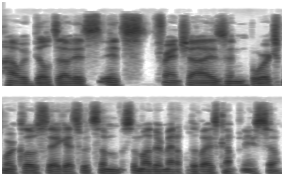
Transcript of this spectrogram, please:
how it builds out its its franchise and works more closely, I guess, with some some other medical device companies. So,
